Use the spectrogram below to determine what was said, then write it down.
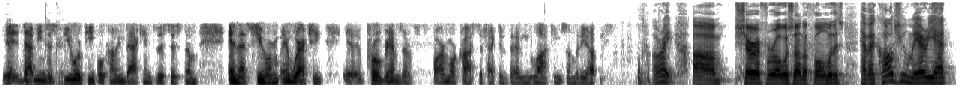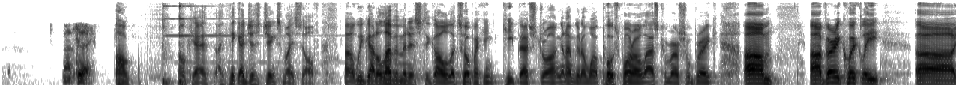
It- that means Okay. there's fewer people coming back into the system, and that's fewer. And we're actually uh, programs are far more cost effective than locking somebody up. All right. Um, Sheriff Rowe was on the phone with us. Have I called you Mayor yet? Not today. Oh, okay. I, th- I think I just jinxed myself. Uh, we've got 11 minutes to go. Let's hope I can keep that strong. And I'm going to uh, postpone our last commercial break. Um, uh, very quickly, uh,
